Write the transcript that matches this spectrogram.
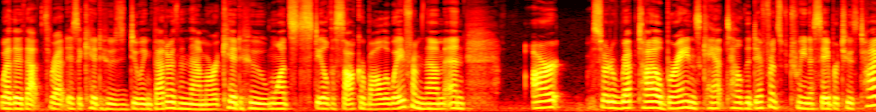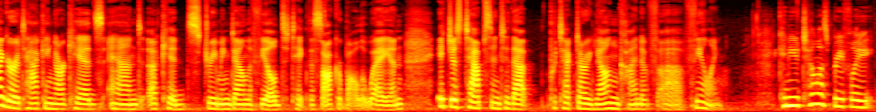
whether that threat is a kid who's doing better than them or a kid who wants to steal the soccer ball away from them. And our sort of reptile brains can't tell the difference between a saber-toothed tiger attacking our kids and a kid streaming down the field to take the soccer ball away. And it just taps into that protect our young kind of uh, feeling. Can you tell us briefly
